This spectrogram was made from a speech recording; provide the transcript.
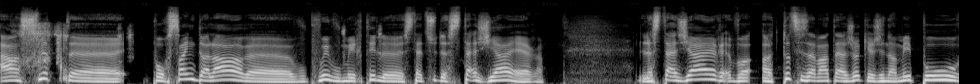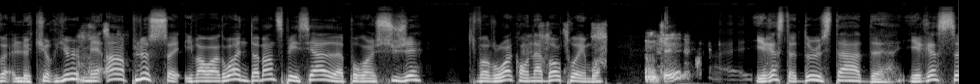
Ensuite, euh, pour 5 dollars, vous pouvez vous mériter le statut de stagiaire. Le stagiaire va, a tous ces avantages-là que j'ai nommés pour le curieux, mais en plus, il va avoir droit à une demande spéciale pour un sujet qui va vouloir qu'on aborde, toi et moi. OK. Il reste deux stades. Il reste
